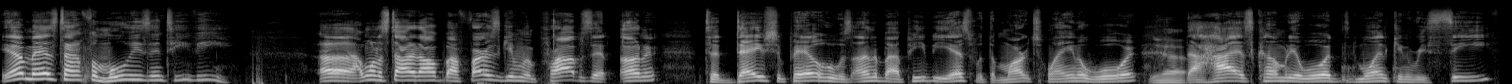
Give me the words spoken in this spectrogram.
yeah, man, it's time for movies and TV. Uh, I want to start it off by first giving props and honor to Dave Chappelle, who was honored by PBS with the Mark Twain Award, Yeah. the highest comedy award one can receive.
